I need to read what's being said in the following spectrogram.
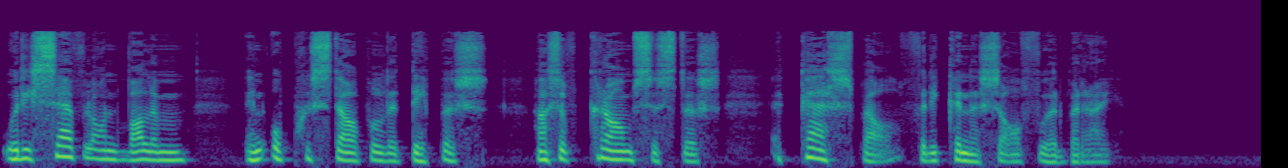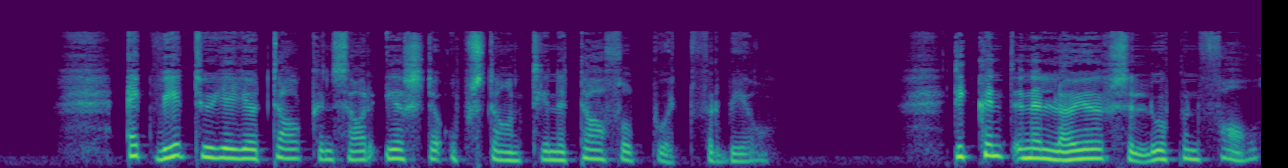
oor die Savlon walm en opgestapelde deppers asof kraamsusters 'n kersspel vir die kinders sal voorberei. Ek weet toe jy jou telkens haar eerste opstaan teen 'n tafelpoot verbeel. Die kind in 'n luier se loop en val.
